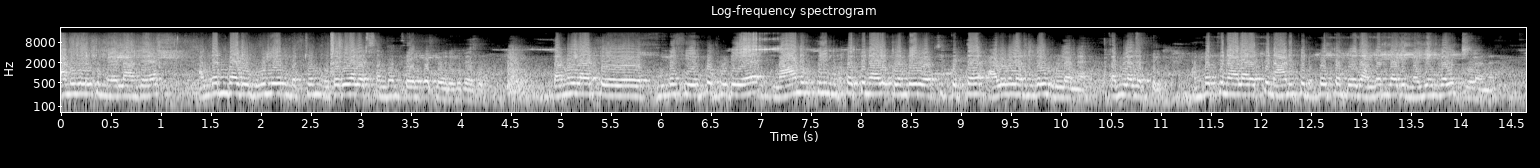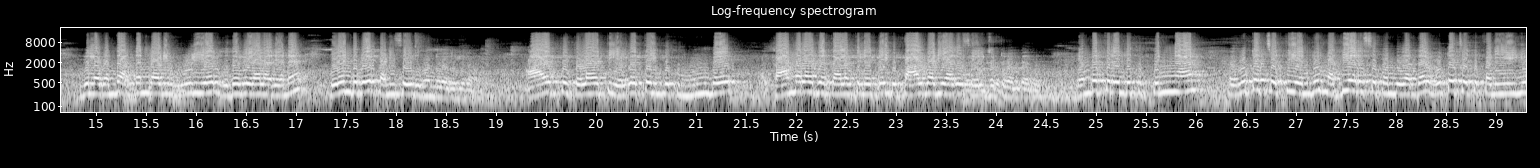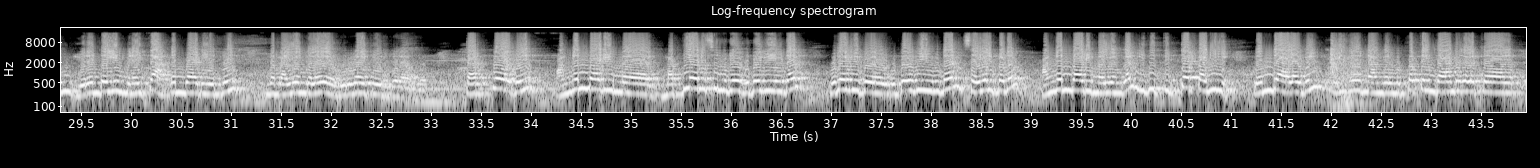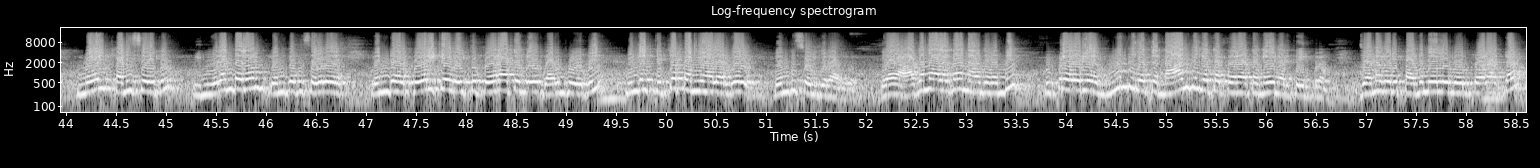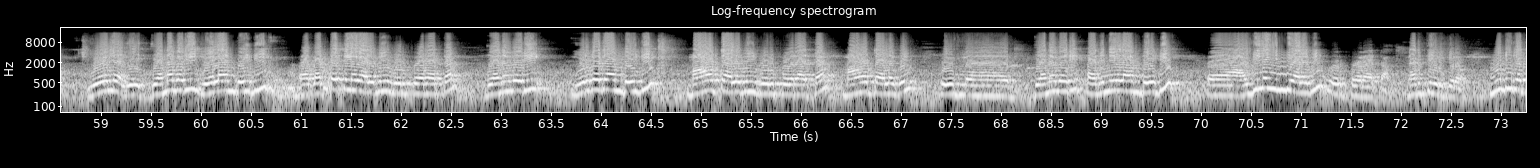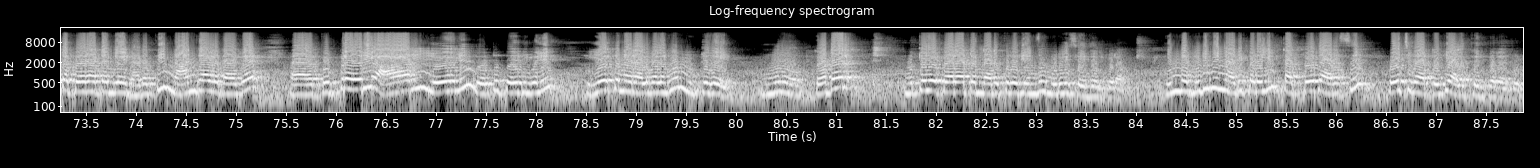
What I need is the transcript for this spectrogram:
ஆண்டுகளுக்கு மேலாக அங்கன்வாடி ஊழியர் மற்றும் உதவியாளர் சங்கம் செயல்பட்டு வருகிறது. தமிழ்நாட்டு இன்னைக்கு இருக்கக்கூடிய நானூற்றி முப்பத்தி நாலு குழந்தை வளர்ச்சி திட்ட அலுவலகங்கள் உள்ளன தமிழகத்தில். ஐம்பத்தி நாலாயிரத்தி நானூற்றி முப்பத்தொன்பது அங்கன்வாடி மையங்கள் உள்ளன. இதில் வந்து அங்கன்வாடி ஊழியர் உதவியாளர் என இரண்டு பேர் பணி செய்து கொண்டு வருகிறோம். ஆயிரத்தி தொள்ளாயிரத்தி எழுபத்தைந்துக்கு முன்பே காமராஜர் காலத்திலேயே இது பால்வாடியாக செயல்பட்டு வந்தது. எண்பத்தி ரெண்டுக்கு பின்னால் ஊட்டச்சத்து என்று மத்திய அரசு கொண்டு வந்த ஊட்டச்சத்து பணியையும் இரண்டையும் இணைத்து அங்கன்வாடி என்று இந்த மையங்களை உருவாக்கி இருக்கிறார்கள் தற்போது அங்கன்வாடி ம- மத்திய அரசினுடைய உதவியுடன் உதவி உதவியுடன் செயல்படும் அங்கன்வாடி மையங்கள். இது திட்டப்பணி என்ற அளவில் இது நாங்கள் முப்பத்தைந்து ஆண்டுகளுக்கு மேல் பணி செய்தும் நிரந்தரம் என்பது செய்த என்ற கோரிக்கை வைத்து போராட்டங்கள் வரும்போது நீங்கள் திட்டப்பணியாளர்கள் என்று சொல்கிறார்கள். ஏ- அதனால தான் நாங்கள் வந்து பிப்ரவரி மூன்று கட்ட நான்கு கட்ட போராட்டங்களை நடத்தியிருக்கிறோம். ஜனவரி பதினேழு ஒரு போராட்டம் ஏழு ஜனவரி ஏழாம் தேதி வட்டக்கிளை அளவில் ஒரு போராட்டம் ஜனவரி இருபதாம் தேதி மாவட்ட அளவில் ஒரு போராட்டம் மாவட்ட அளவில் ஜனவரி பதினேழாம் தேதி அஹ், அகில இந்திய அளவில் ஒரு போராட்டம் நடத்தி இருக்கிறோம் மூன்று கட்ட போராட்டங்களை நடத்தி நான்காவதாக அஹ், பிப்ரவரி ஆறு ஏழு எட்டு தேதிகளில் இயக்குனர் அலுவலகம் முற்றுகை மு- தொடர் முற்றுகை போராட்டம் நடத்துவது என்று முடிவு செய்திருக்கிறோம். இந்த முடிவின் அடிப்படையில் தற்போது அரசு பேச்சுவார்த்தைக்கு அழைத்திருக்கிறது.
